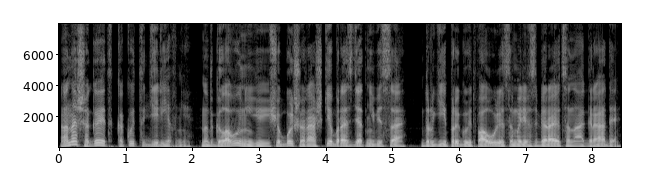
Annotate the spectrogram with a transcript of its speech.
Она шагает к какой-то деревне. Над головой у нее еще больше рожке бороздят небеса, другие прыгают по улицам или взбираются на ограды.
